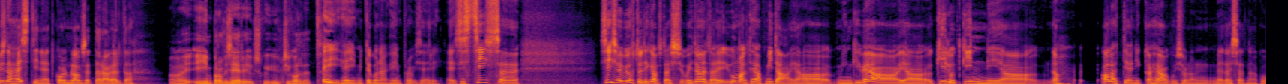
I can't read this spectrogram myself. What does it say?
üsna hästi need kolm lauset ära öelda aga ei improviseeri ükski, ükski kord, et? ei, ei, mitte kunagi ei improviseeri, sest siis äh, siis võib juhtuda igasuguseid asju, võid öelda jumal teab mida ja mingi vea ja kiilud kinni ja noh, alati on ikka hea, kui sul on need asjad nagu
